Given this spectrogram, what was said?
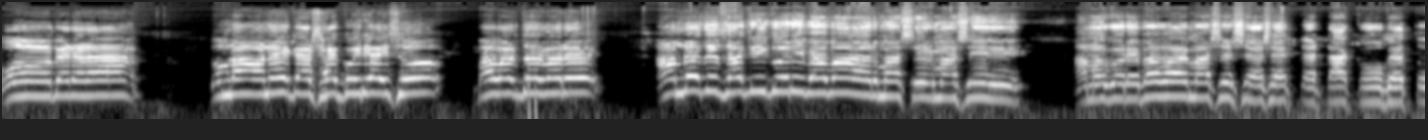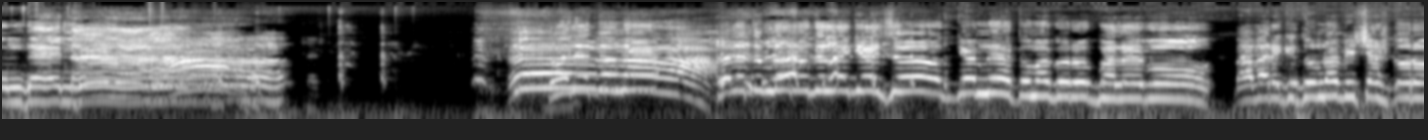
ও বেটারা তোমরা অনেক আশা করে আইছো বাবার দরবারে। আমরা যে চাকরি করি বাবার মাসের মাসে আমার ঘরে বাবা মাসের শেষ একটা টাকাও বেতন দেয় না। কইলে তো না। তাহলে তোমরা রোগে লেগে কেমনে তোমাকে রোগ ভালো হইবো? বাবারে কি তোমরা বিশ্বাস করো?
